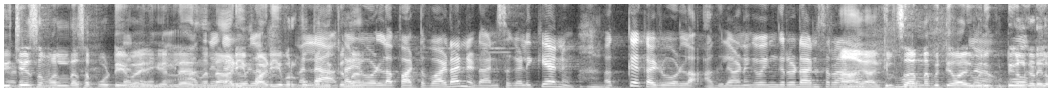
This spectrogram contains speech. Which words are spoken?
ടീച്ചേഴ്സും വളരെ സപ്പോർട്ടീവ് ആയിരിക്കും കഴിവുള്ള- പാട്ട് പാടാനും ഡാൻസ് കളിക്കാനും ഒക്കെ കഴിവുള്ള. അഖിലാണെങ്കിൽ ഭയങ്കര ഡാൻസറാണ് അഖിൽ സാറിനെ പറ്റി കുട്ടികൾക്കിടയിൽ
